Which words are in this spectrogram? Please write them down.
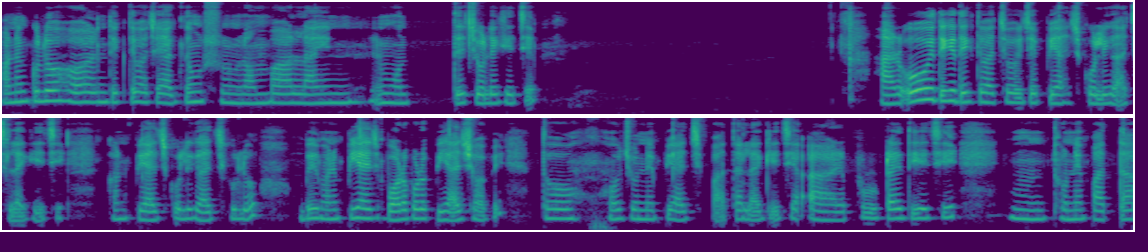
অনেকগুলো দেখতে পাচ্ছি, একদম লম্বা লাইনের মধ্যে চলে গেছে। আর ওই দিকে দেখতে পাচ্ছ ওই যে পেঁয়াজ কলি গাছ লাগিয়েছি। কারণ পেঁয়াজ কলি গাছগুলো মানে পেঁয়াজ, বড় বড় পেঁয়াজ হবে। তো ওই জন্যে পেঁয়াজ পাতা লাগিয়েছি আর পুরোটাই দিয়েছি ধনে পাতা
